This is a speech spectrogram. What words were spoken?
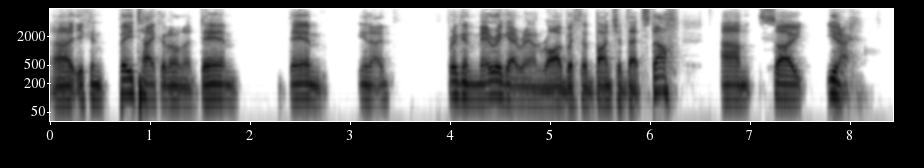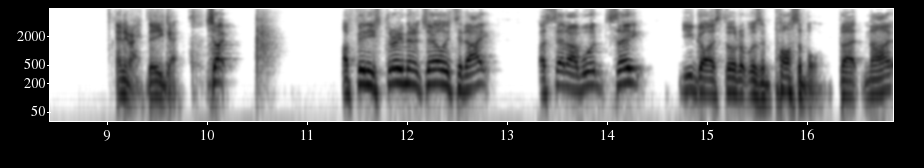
Uh, you can be taken on a damn, damn, you know, frigging merry-go-round ride with a bunch of that stuff. Um, so, you know, anyway, there you go. So I finished three minutes early today. I said I would. See, you guys thought it was impossible, but no,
